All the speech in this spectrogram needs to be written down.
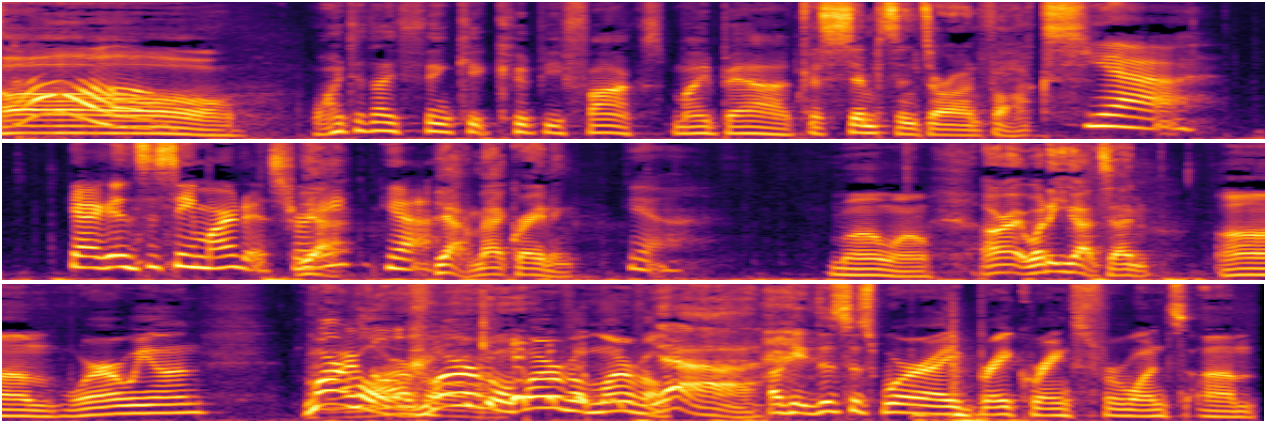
Oh. Why did I think it could be Fox? My bad. Because Simpsons are on Fox. Yeah. Yeah, it's the same artist, right? Yeah. Yeah, Matt Groening. Yeah. Well, well. All right, what do you got, Zen? Um, where are we on? Marvel, Marvel. Marvel, Marvel, Marvel. Yeah. Okay, this is where I break ranks for once. Um,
